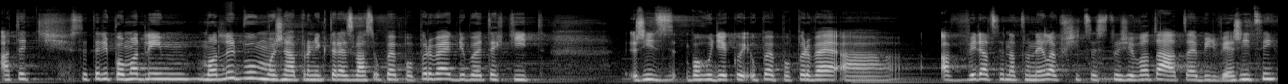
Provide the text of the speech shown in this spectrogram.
A teď se tedy pomodlím modlitbu, možná pro některé z vás úplně poprvé, kdy budete chtít říct Bohu děkuji úplně poprvé a, a vydat se na tu nejlepší cestu života a to je být věřící.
